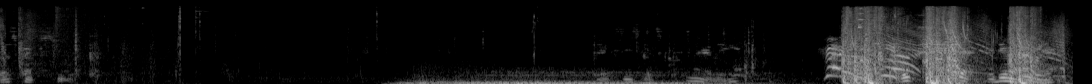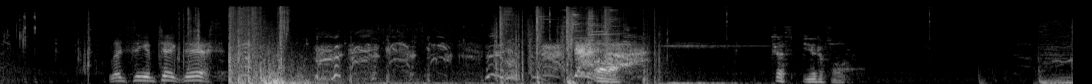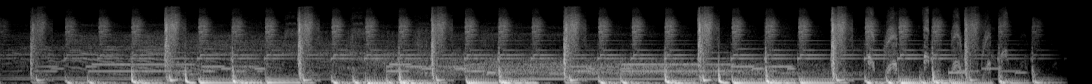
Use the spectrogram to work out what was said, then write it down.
Let's pack smoke. Okay, because these guys clearly. Oops, shit, they do not here. Let's see him take this. Oh, just beautiful.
